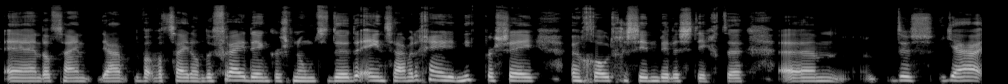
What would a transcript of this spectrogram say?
En dat zijn, ja, wat, zij dan de vrijdenkers noemt, de, de eenzamen, degene die niet per se een groot gezin willen stichten. Um, dus ja,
